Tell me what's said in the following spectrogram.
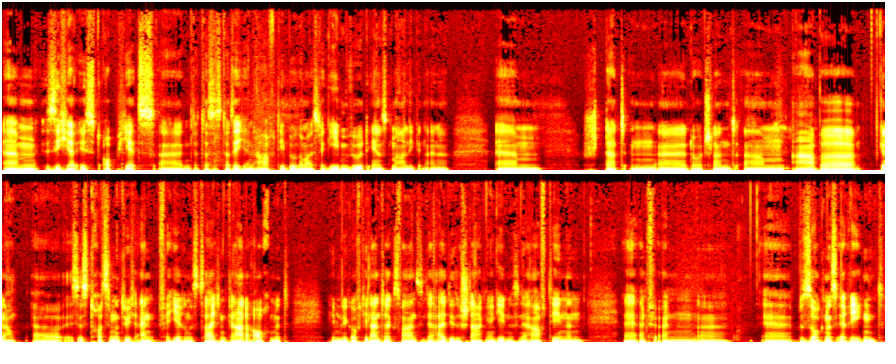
ähm, sicher ist, ob jetzt, äh, dass es tatsächlich einen AfD-Bürgermeister geben wird, erstmalig in einer ähm, Stadt in äh, Deutschland. Ähm, aber genau, äh, es ist trotzdem natürlich ein verheerendes Zeichen, gerade auch mit Hinblick auf die Landtagswahlen sind ja all diese starken Ergebnisse der AfD ein, äh, ein, ein äh, äh, besorgniserregend.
